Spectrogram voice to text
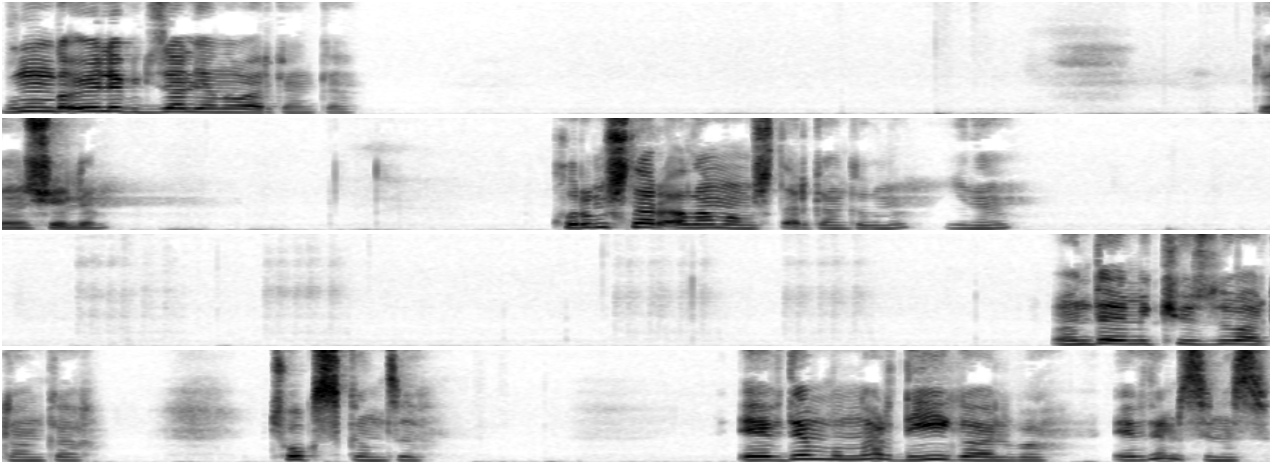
Bunun da öyle bir güzel yanı var kanka. Dönüşelim. Korumuşlar alamamışlar kanka bunu yine. Önde M200'lü var kanka. Çok sıkıntı. Evde mi bunlar? Değil galiba. Evde misiniz?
